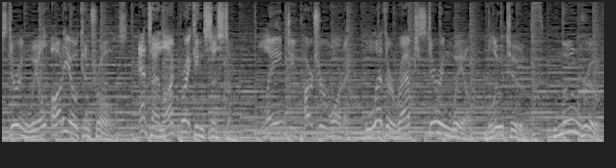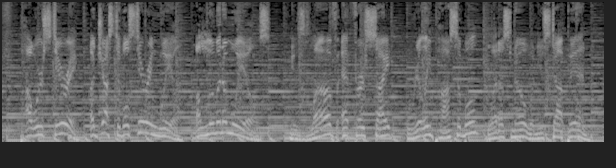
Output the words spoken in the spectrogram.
steering wheel audio controls, anti-lock braking system, lane departure warning, leather wrapped steering wheel, Bluetooth, moonroof, power steering, adjustable steering wheel, aluminum wheels. Is love at first sight really possible? Let us know when you stop in.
